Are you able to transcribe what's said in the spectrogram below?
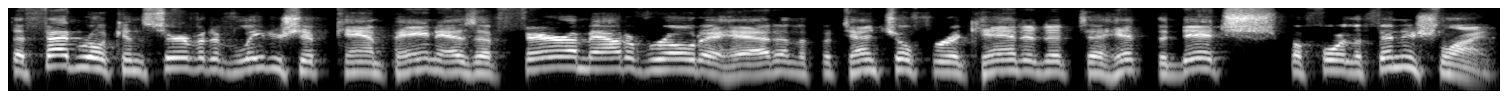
The federal conservative leadership campaign has a fair amount of road ahead and the potential for a candidate to hit the ditch before the finish line.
